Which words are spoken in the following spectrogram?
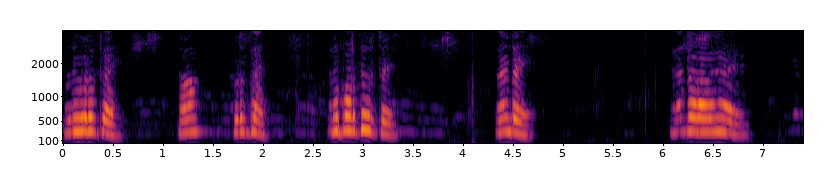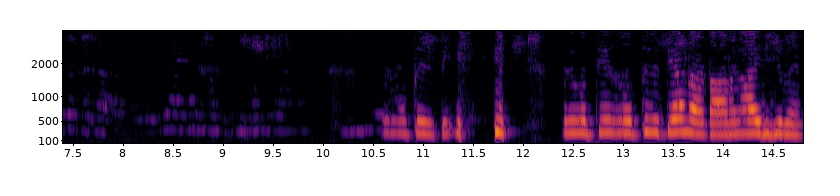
അവനെ വിടട്ടെ. ആ വിടട്ടെ. അവനെ പറത്ത് വിട്ടെ വേണ്ടേ? വേണ്ടടാ അവനെ ഒരു കുത്ത് കിട്ടി. ഒരു കുത്തി കുത്ത് കിട്ടിയാണ്ടാട്ടോ അടങ്ങാതിരിക്കുന്നത്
